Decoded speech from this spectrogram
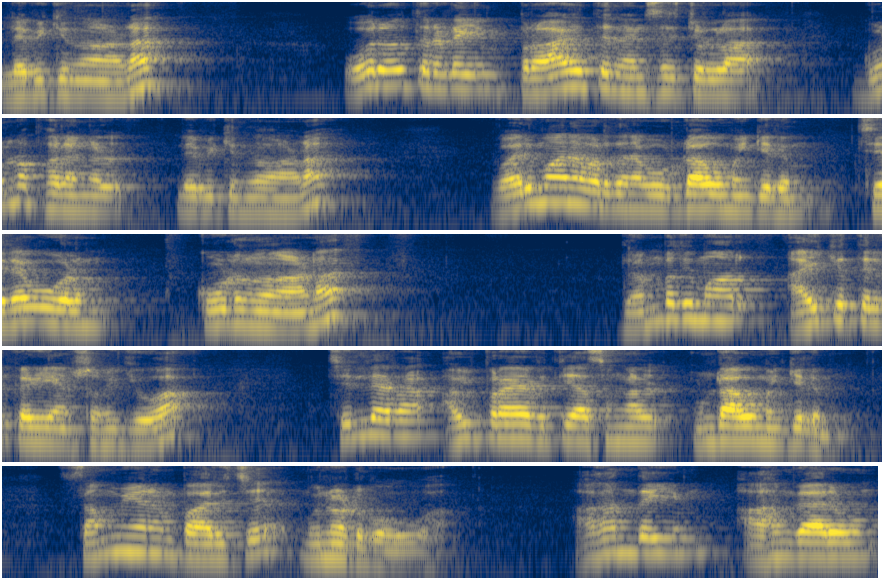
ലഭിക്കുന്നതാണ്. ഓരോരുത്തരുടെയും പ്രായത്തിനനുസരിച്ചുള്ള ഗുണഫലങ്ങൾ ലഭിക്കുന്നതാണ്. വരുമാന വർധനവ് ഉണ്ടാവുമെങ്കിലും ചിലവുകളും കൂടുന്നതാണ്. ദമ്പതിമാർ ഐക്യത്തിൽ കഴിയാൻ ശ്രമിക്കുക. ചില്ലറ അഭിപ്രായ വ്യത്യാസങ്ങൾ ഉണ്ടാകുമെങ്കിലും സംയമനം പാലിച്ച് മുന്നോട്ട് പോകുക അഹന്തയും അഹങ്കാരവും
